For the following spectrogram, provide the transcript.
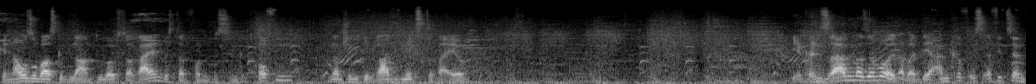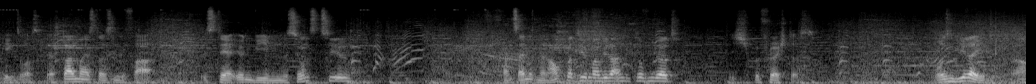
Genauso war es geplant. Du läufst da rein, bist davon ein bisschen getroffen und dann schicke ich dir gerade die nächste Reihe. Ihr könnt sagen, was ihr wollt, aber der Angriff ist effizient gegen sowas. Der Stahlmeister ist in Gefahr. Ist der irgendwie ein Missionsziel? Kann sein, dass mein Hauptquartier mal wieder angegriffen wird? Ich befürchte es. Wo sind die hin? Ja,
